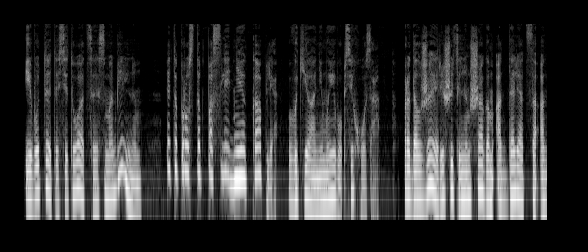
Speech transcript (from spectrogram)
И вот эта ситуация с мобильным — это просто последняя капля в океане моего психоза. Продолжая решительным шагом отдаляться от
